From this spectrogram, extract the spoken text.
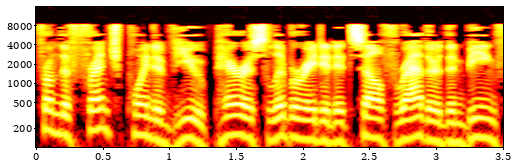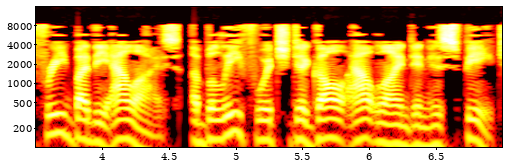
From the French point of view Paris liberated itself rather than being freed by the Allies, a belief which de Gaulle outlined in his speech.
